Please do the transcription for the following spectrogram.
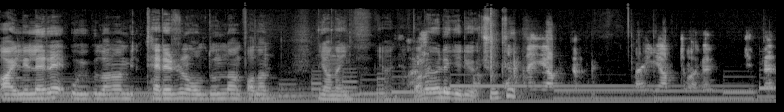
ailelere uygulanan bir terörün olduğundan falan yanayım yani. Bana öyle geliyor. Çünkü Ben yaptım. Ben yaptım aga. Cidden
